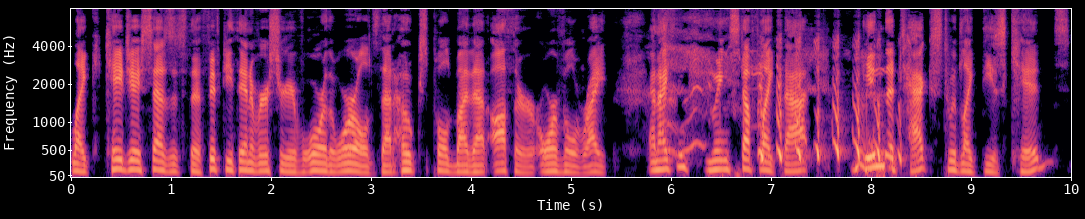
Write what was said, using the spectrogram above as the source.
Like KJ says it's the 50th anniversary of War of the Worlds, that hoax pulled by that author Orville Wright. And I think doing stuff like that in the text with like these kids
